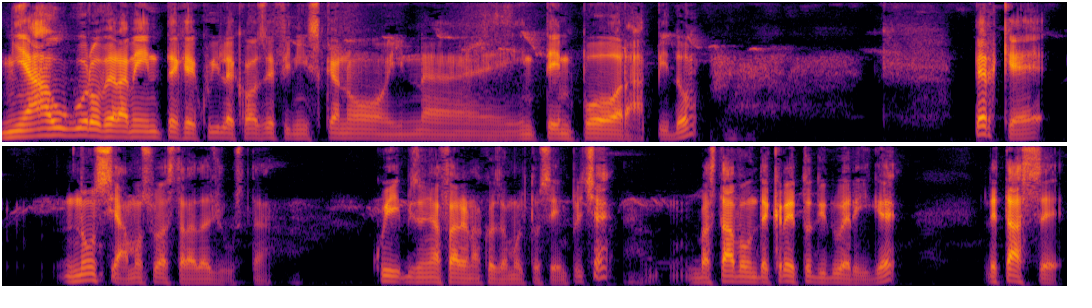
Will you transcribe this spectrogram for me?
mi auguro veramente che qui le cose finiscano in, eh, in tempo rapido perché non siamo sulla strada giusta. Qui bisogna fare una cosa molto semplice, bastava un decreto di due righe, le tasse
